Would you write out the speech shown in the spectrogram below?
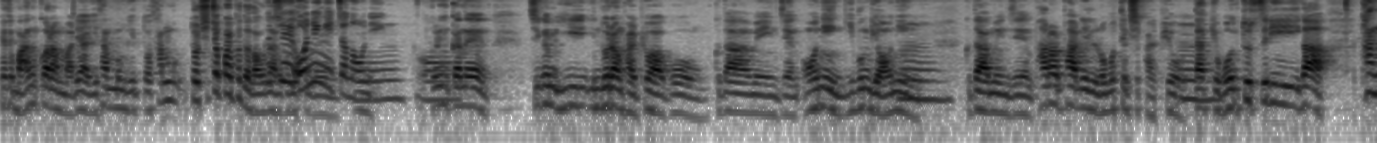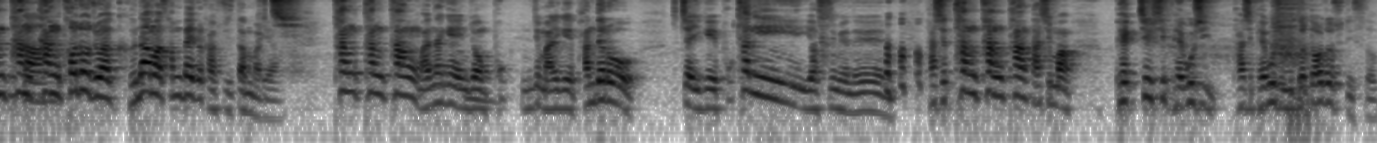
계속 많을 거란 말이야. 2, 3분기 또 3, 또 실적 발표도 나오잖아. 그치 곧 어닝이. 있잖아 어닝. 어. 그러니까는 지금 이 인도량 발표하고 그 다음에 이제 어닝 2분기 어닝 음. 그 다음에 이제 8월 8일 로보택시 발표 딱 이렇게 원투 쓰리가 탕탕탕 그러니까. 터져줘야 그나마 300을 갈 수 있단 말이야. 탕탕탕 만약에 이제 음. 폭 이제 만약에 반대로 진짜 이게 폭탄이었으면은 다시 탕탕탕 다시 막 170, 150 다시 150 밑으로 떨어질 수도 있어.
